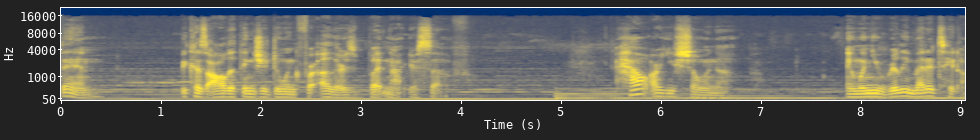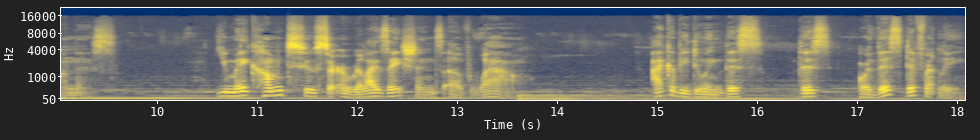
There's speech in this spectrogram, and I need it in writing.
thin because all the things you're doing for others but not yourself. How are you showing up? And when you really meditate on this, you may come to certain realizations of, wow, I could be doing this, this, or this differently,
